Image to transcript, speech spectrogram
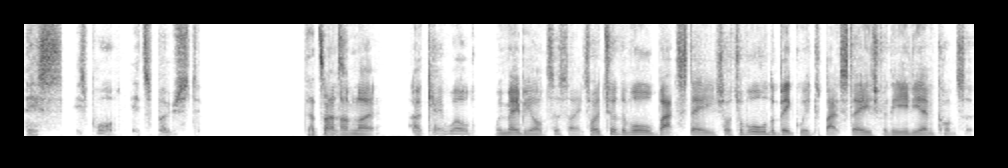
"This is what it's supposed to." That's And awesome. I'm like, okay, well, we may be onto something. So I took them all backstage. So I took all the big wigs backstage for the EDM concert.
